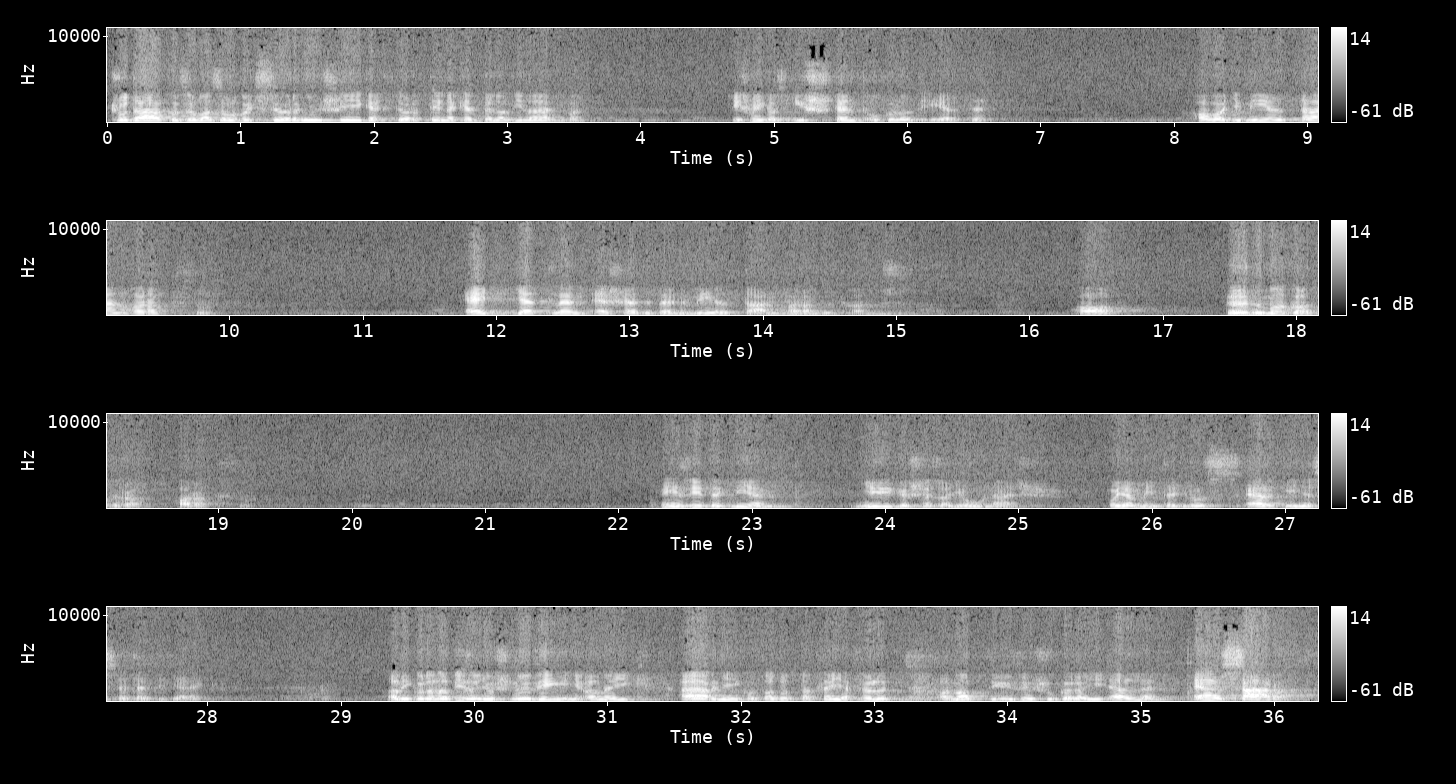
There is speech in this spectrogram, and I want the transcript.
Csodálkozol azon, hogy szörnyűségek történnek ebben a világban? És még az Istent okolod érte? ha vagy méltán haragszol. Egyetlen esetben méltán haragudhatsz, ha önmagadra haragszol. Nézzétek, milyen nyűgös ez a Jónás, olyan, mint egy rossz, elkényeztetett gyerek. Amikor az a bizonyos növény, amelyik árnyékot adott a feje fölött a nap tűző sugarai ellen, elszáradt,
